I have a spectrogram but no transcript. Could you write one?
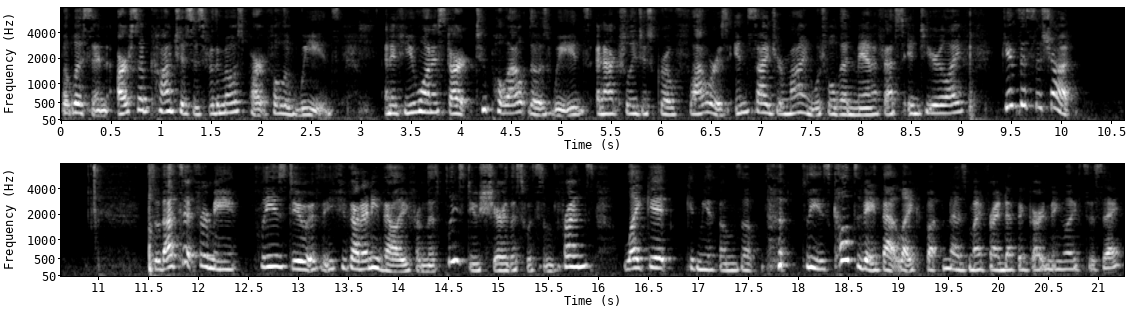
but listen, our subconscious is for the most part full of weeds. And if you want to start to pull out those weeds and actually just grow flowers inside your mind, which will then manifest into your life, give this a shot. So that's it for me. Please do, if, if you got any value from this, please do share this with some friends. Like it, give me a thumbs up. please cultivate that like button, as my friend Epic Gardening likes to say.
